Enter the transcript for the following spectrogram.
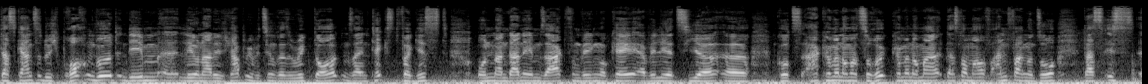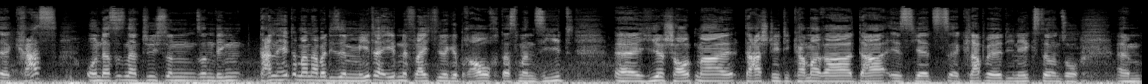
das Ganze durchbrochen wird, indem äh, Leonardo DiCaprio bzw. Rick Dalton seinen Text vergisst und man dann eben sagt von wegen, okay, er will jetzt hier äh, kurz, ah, können wir nochmal zurück, können wir nochmal das nochmal auf Anfang und so. Das ist äh, krass und das ist natürlich so ein, so ein Ding. Dann hätte man aber diese Metaebene vielleicht wieder gebraucht, dass man sieht, äh, hier schaut mal, da steht die Kamera, da ist jetzt äh, Klappe, die nächste und so. Ähm,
